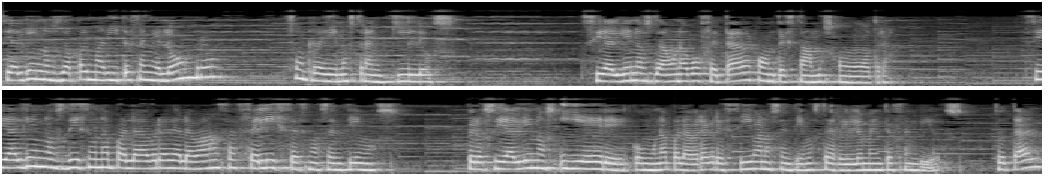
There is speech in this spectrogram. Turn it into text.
Si alguien nos da palmaditas en el hombro, sonreímos tranquilos. Si alguien nos da una bofetada, contestamos con otra. Si alguien nos dice una palabra de alabanza, felices nos sentimos. Pero si alguien nos hiere con una palabra agresiva, nos sentimos terriblemente ofendidos. Total,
